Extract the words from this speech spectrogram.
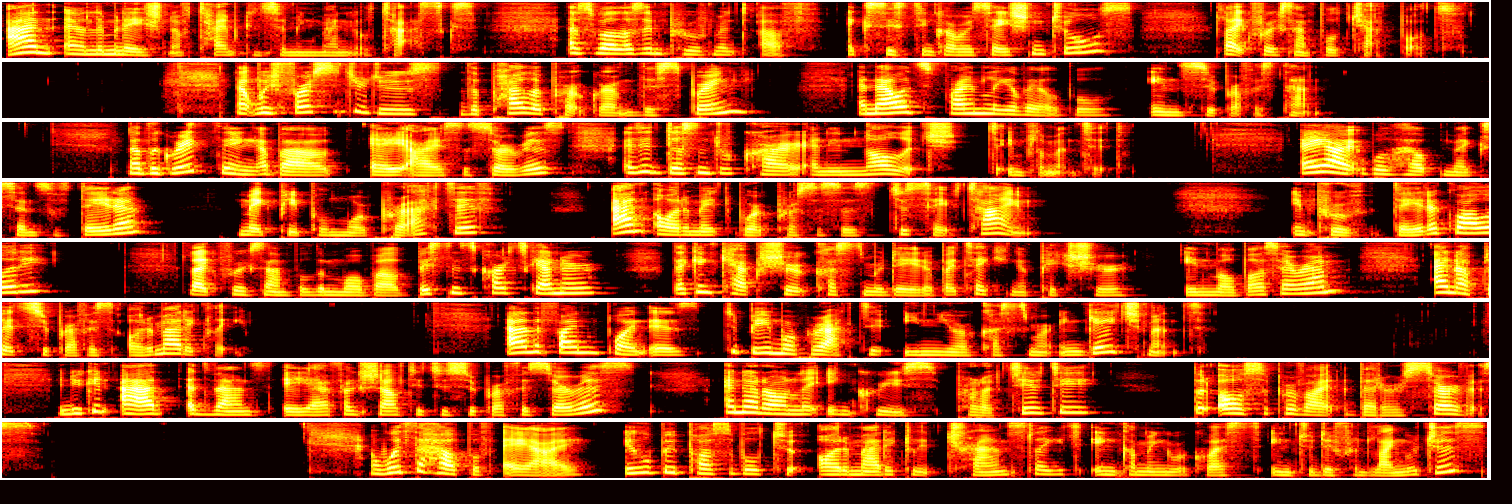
and elimination of time-consuming manual tasks, as well as improvement of existing conversation tools, like for example chatbot. Now, we first introduced the pilot program this spring, and now it's finally available in SuperOffice 10. Now, the great thing about AI as a service is it doesn't require any knowledge to implement it. AI will help make sense of data, make people more proactive, and automate work processes to save time. Improve data quality, like for example the mobile business card scanner that can capture customer data by taking a picture in mobile CRM and updates to SuperOffice automatically. And the final point is to be more proactive in your customer engagement. And you can add advanced AI functionality to SuperOffice service and not only increase productivity, but also provide a better service. And with the help of AI, it will be possible to automatically translate incoming requests into different languages,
